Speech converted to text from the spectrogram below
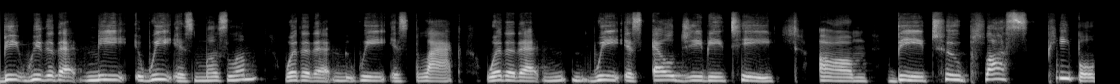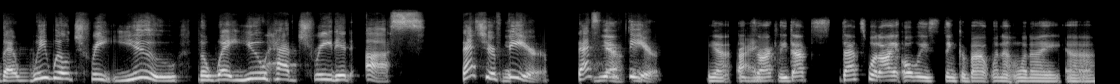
be whether that me we is Muslim, whether that we is black, whether that we is LGBT, um, be two plus people, that we will treat you the way you have treated us. That's your fear. That's yeah. their fear. Yeah, right? exactly. That's that's what I always think about when I when I uh,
